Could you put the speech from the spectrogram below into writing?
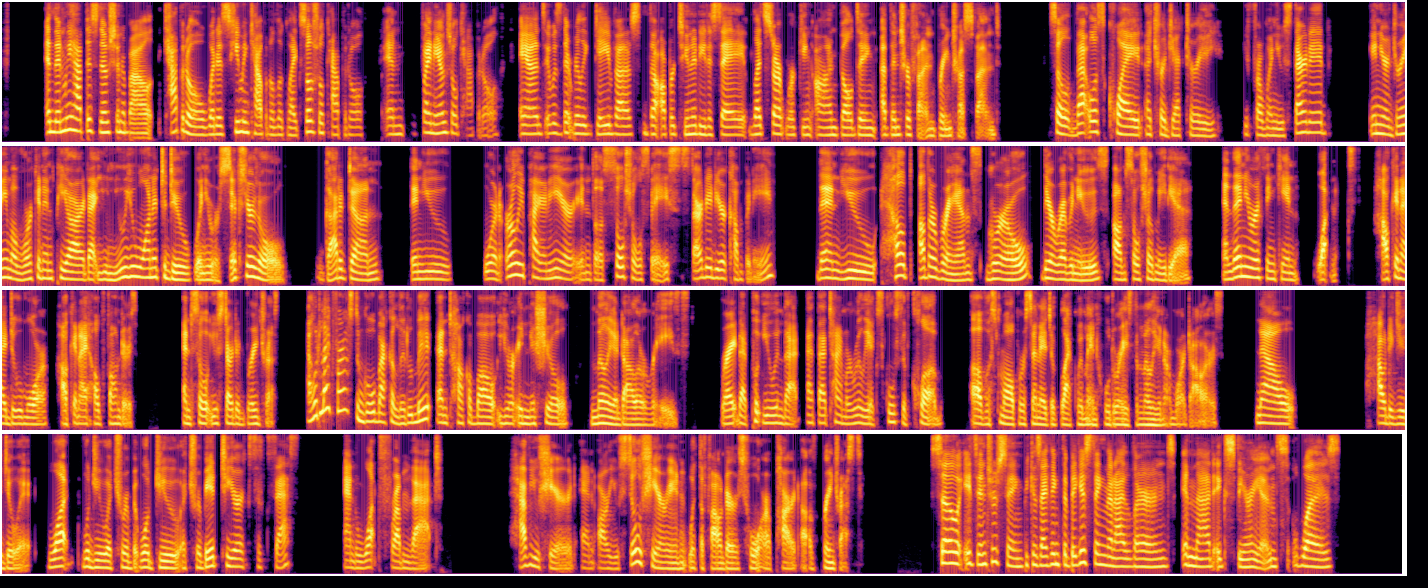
And then we have this notion about capital. What does human capital look like? Social capital and financial capital. And it was that really gave us the opportunity to say, let's start working on building a venture fund, Brain Trust Fund. So that was quite a trajectory from when you started in your dream of working in PR that you knew you wanted to do when you were six years old, got it done. Then you were an early pioneer in the social space, started your company, then you helped other brands grow their revenues on social media. And then you were thinking, what next? How can I do more? How can I help founders? And so you started Brain Trust. I would like for us to go back a little bit and talk about your initial million dollar raise, right? That put you in that, at that time, a really exclusive club of a small percentage of Black women who'd raised a million or more dollars. Now, how did you do it? What would you attribute? Would you attribute to your success? And what from that have you shared and are you still sharing with the founders who are part of Brain Trust? So it's interesting because I think the biggest thing that I learned in that experience was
